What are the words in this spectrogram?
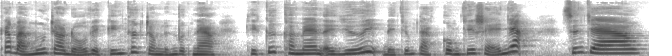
Các bạn muốn trao đổi về kiến thức trong lĩnh vực nào thì cứ comment ở dưới để chúng ta cùng chia sẻ nhé. Xin chào!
